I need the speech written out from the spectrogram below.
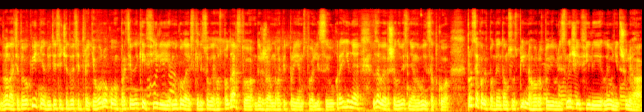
12 квітня 2023 року працівники філії Миколаївське лісове господарство державного підприємства Ліси України завершили весняну висадку. Про це кореспондентам Суспільного розповів лісничий філії Леонід Шульга.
